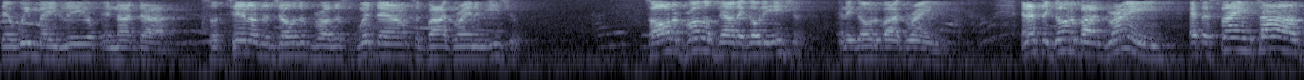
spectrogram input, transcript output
that we may live and not die. So ten of the Joseph brothers went down to buy grain in Egypt. So all the brothers now they go to Egypt and they go to buy grain. And as they go to buy grain, at the same time,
